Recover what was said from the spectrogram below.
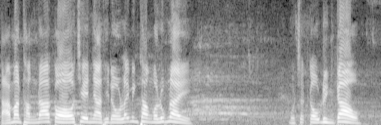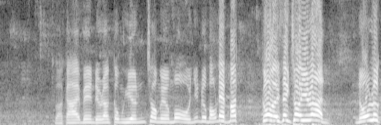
tám bàn thắng đã có trên nhà thi đấu Lãnh Minh Thăng vào lúc này. Một trận cầu đỉnh cao. Và cả hai bên đều đang công hiến cho người hâm mộ những đường bóng đẹp mắt. Cơ hội dành cho Iran. Nỗ lực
